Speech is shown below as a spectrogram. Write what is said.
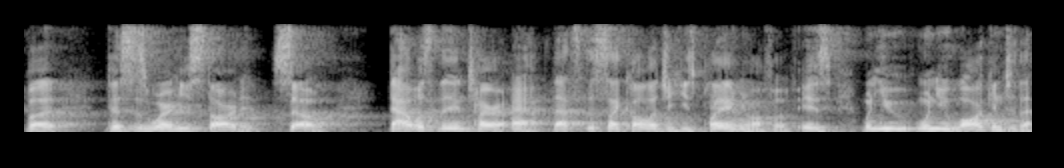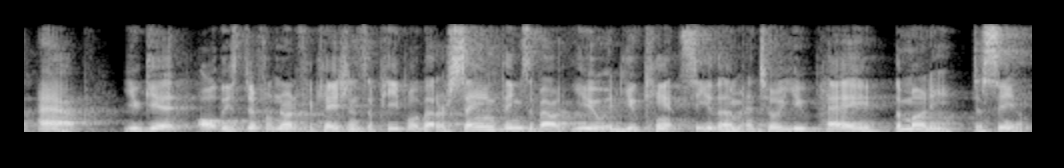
But this is where he started. So that was the entire app. That's the psychology he's playing off of is when you, when you log into the app, you get all these different notifications of people that are saying things about you and you can't see them until you pay the money to see them.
